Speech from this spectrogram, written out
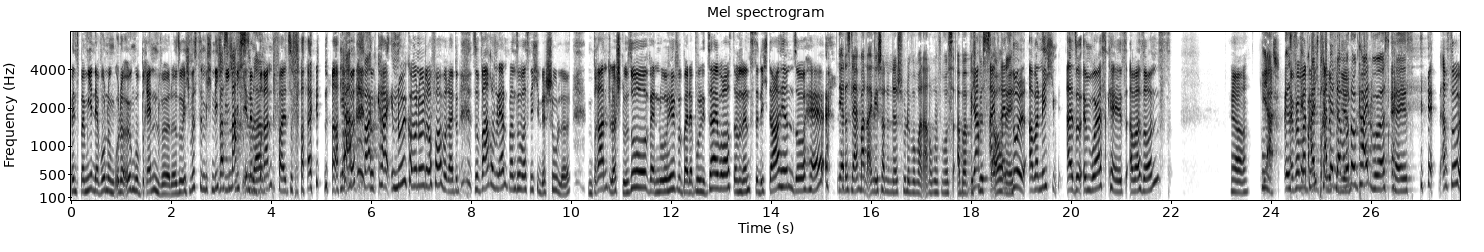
wenn es bei mir in der Wohnung oder irgendwo brennen würde. So, ich wüsste mich nicht, Was wie ich mich in einem dann? Brandfall zu verhalten habe. Ja, so fuck. kein- 0,0 darauf vorbereitet. So, warum lernt man sowas nicht in der Schule? Ein Brand löscht du so, wenn du Hilfe bei der Polizei brauchst, dann wendest du dich dahin. So, hä? Ja, das lernt man eigentlich schon in der Schule, wo man anrufen muss. Aber ich ja, wüsste auch nicht. 110, aber nicht, also im Worst Case, aber sonst? Ja. Gut. Ja, ist Einfach mal ein Brand in der. Wohnung kein Worst Case. Ach so,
